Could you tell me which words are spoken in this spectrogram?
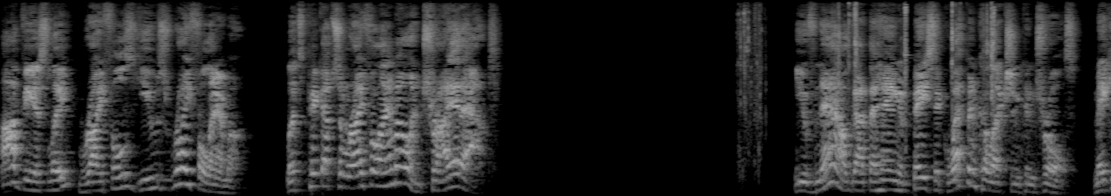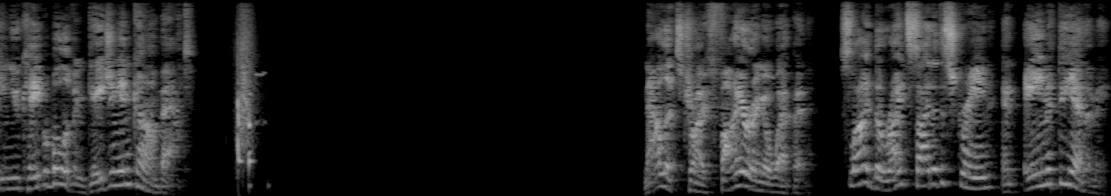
Obviously, rifles use rifle ammo. Let's pick up some rifle ammo and try it out. You've now got the hang of basic weapon collection controls, making you capable of engaging in combat. Now let's try firing a weapon. Slide the right side of the screen and aim at the enemy.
